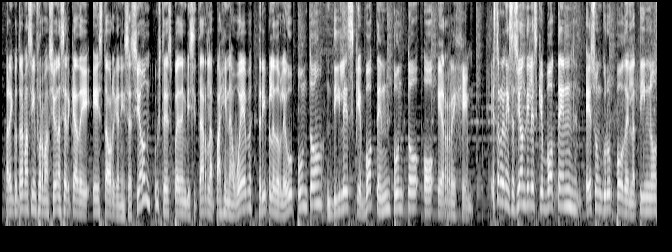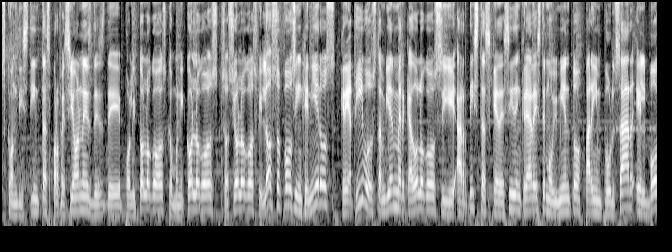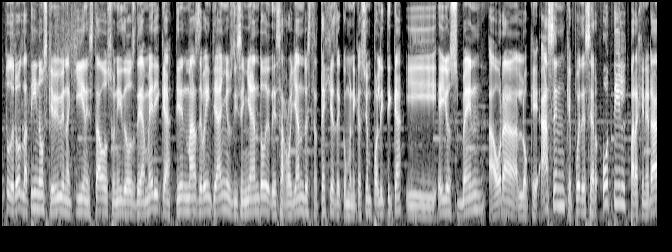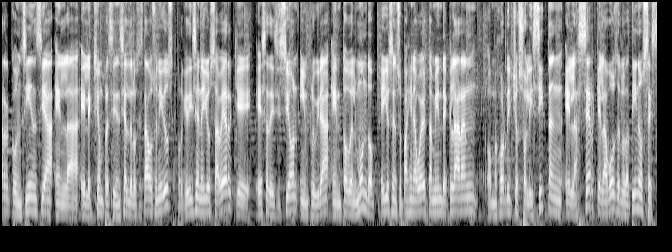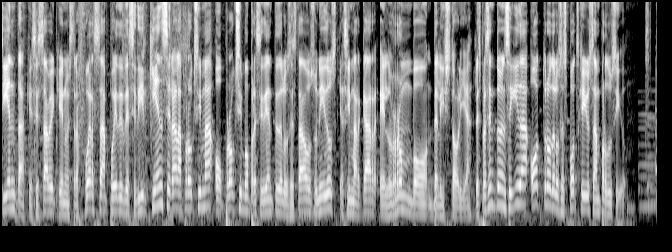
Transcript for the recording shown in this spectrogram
Para encontrar más información acerca de esta organización, ustedes pueden visitar la página web www.dilesquevoten.org. Esta organización, Diles que Voten, es un grupo de latinos con distintas profesiones, desde politólogos, comunicólogos, sociólogos, filósofos, ingenieros, creativos, también mercadólogos y artistas que deciden crear este movimiento para impulsar el voto de los latinos que viven aquí en Estados Unidos de América. Tienen más de 20 años diseñando y desarrollando estrategias de comunicación política y ellos ven ahora lo que hacen que puede ser útil para generar conciencia en la elección presidencial de los Estados Unidos, porque dicen ellos saber que esa decisión influirá en todo el mundo. Ellos en su página web también declaran, o mejor dicho, solicitan el hacer que la voz de los latinos se sienta, que se sabe que nuestra fuerza puede decidir quién será la próxima o próximo presidente de los Estados Unidos y así marcar el rumbo de la historia. Les presento enseguida otro de los spots que ellos han producido.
